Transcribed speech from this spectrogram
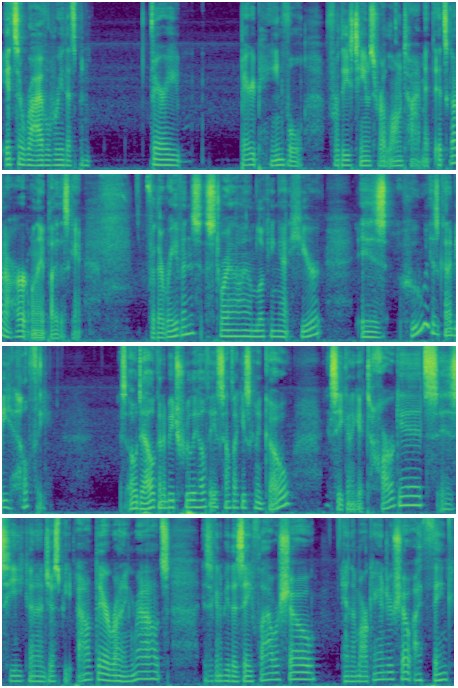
It's a rivalry that's been very, very painful for these teams for a long time. It, it's going to hurt when they play this game. For the Ravens, the storyline I'm looking at here is who is going to be healthy? Is Odell going to be truly healthy? It sounds like he's going to go. Is he going to get targets? Is he going to just be out there running routes? Is it going to be the Zay Flower show and the Mark Andrews show? I think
